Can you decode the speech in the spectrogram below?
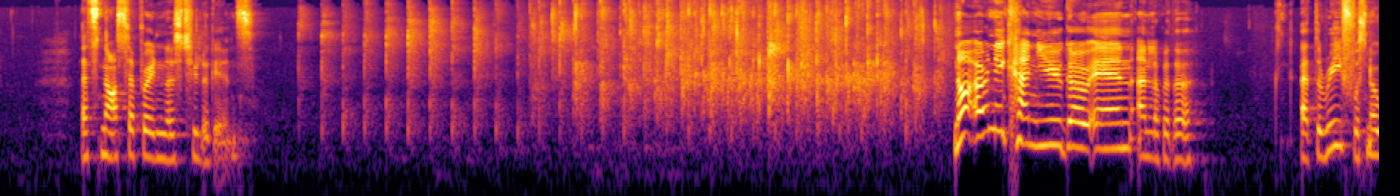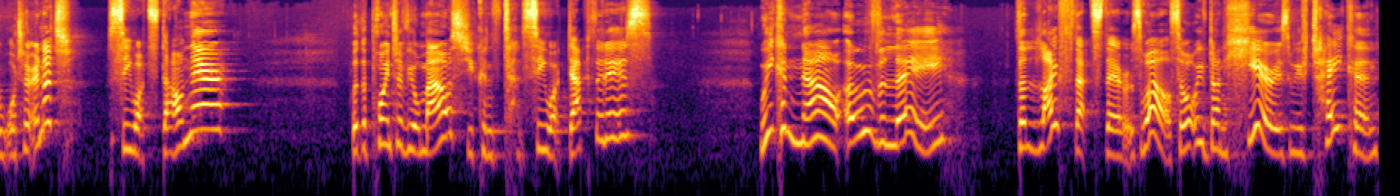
That's now separating those two lagoons. Not only can you go in and look at the, at the reef with no water in it, see what's down there. With the point of your mouse, you can see what depth it is we can now overlay the life that's there as well. So what we've done here is we've taken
